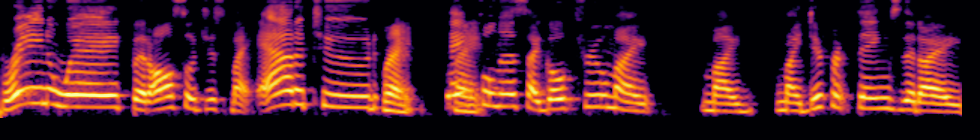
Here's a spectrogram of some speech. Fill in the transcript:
brain awake, but also just my attitude Right. Right. thankfulness i go through my my my different things that i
